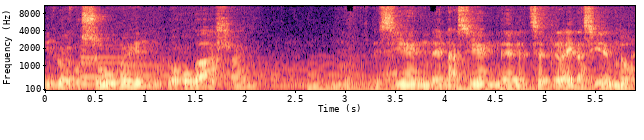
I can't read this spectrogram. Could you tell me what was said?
y luego suben, luego bajan, descienden, ascienden, etcétera, ir haciendo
